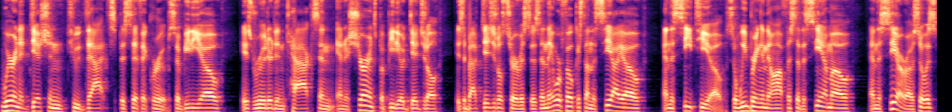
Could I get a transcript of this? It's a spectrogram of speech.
we're in addition to that specific group. So BDO is rooted in tax and, and assurance, but BDO Digital is about digital services, and they were focused on the CIO and the CTO. So we bring in the office of the CMO and the CRO. So it was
